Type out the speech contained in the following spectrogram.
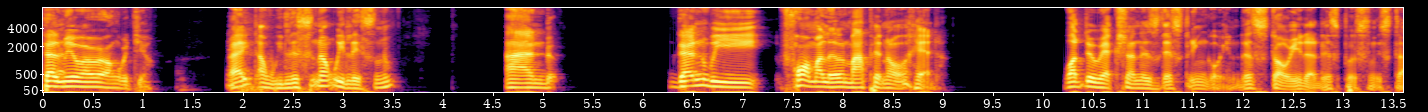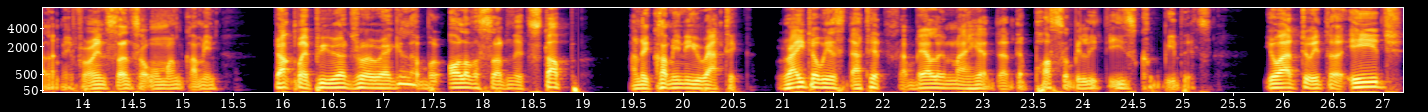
Tell me what's wrong with you, right? And we listen and we listen. And then we form a little map in our head. What direction is this thing going? This story that this person is telling me. For instance, a woman coming, doc, my periods were regular, but all of a sudden it stopped and they come in erratic. Right away, that hits a bell in my head that the possibilities could be this. You add to it the age,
